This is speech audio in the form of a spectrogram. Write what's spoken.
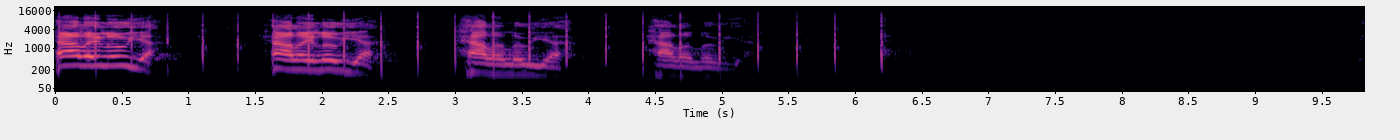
Hallelujah. Hallelujah. Hallelujah. Hallelujah. The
